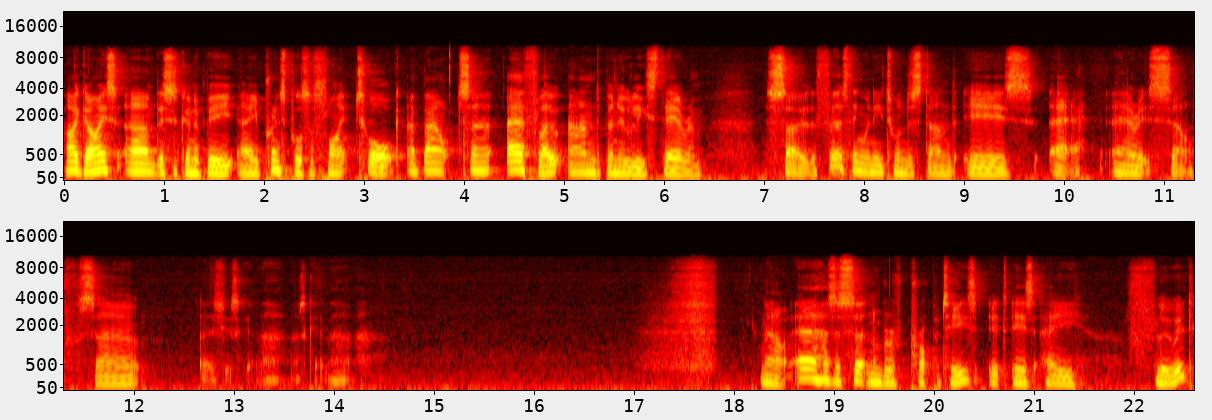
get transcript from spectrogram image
Hi guys, um, this is going to be a Principles of Flight talk about uh, airflow and Bernoulli's theorem. So the first thing we need to understand is air, air itself. So let's just get that, let's get that. Now air has a certain number of properties. It is a fluid.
